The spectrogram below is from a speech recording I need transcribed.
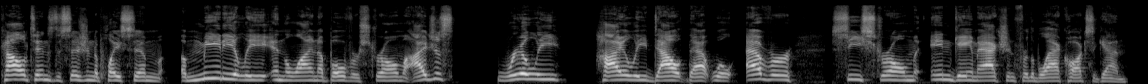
Colliton's decision to place him immediately in the lineup over Strome, I just really highly doubt that we'll ever see Strome in game action for the Blackhawks again.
